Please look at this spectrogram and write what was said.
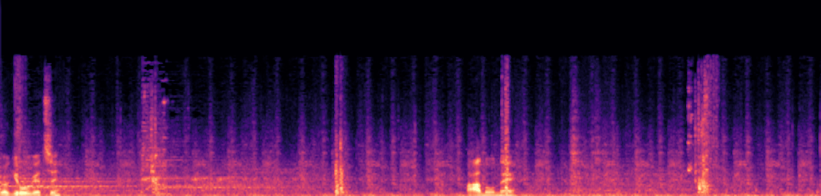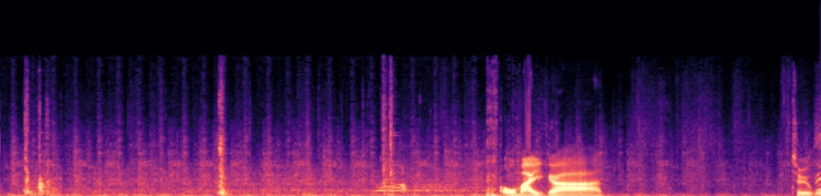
여기로 오겠지? 안 오네. 오 마이 갓. 들고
